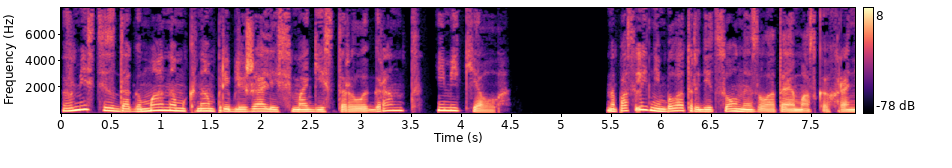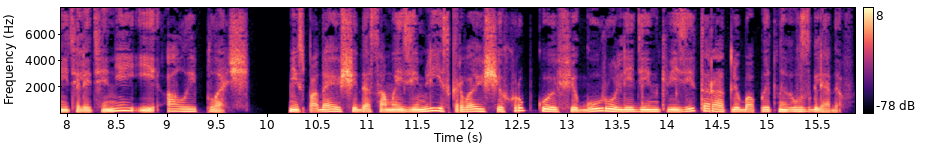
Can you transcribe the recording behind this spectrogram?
Вместе с Дагманом к нам приближались магистр Легрант и Микелла. На последней была традиционная золотая маска хранителя теней и алый плащ не спадающий до самой земли и скрывающий хрупкую фигуру леди-инквизитора от любопытных взглядов.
